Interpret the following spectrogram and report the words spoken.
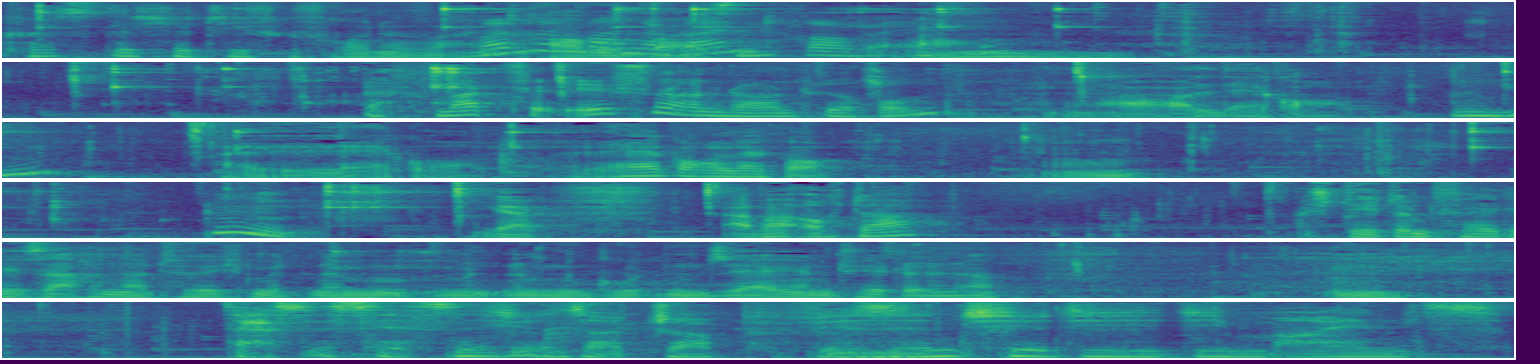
köstliche, tiefgefrorene Weintraube beißen. Weintraube essen? Ich schmatze eh schon andauernd hier rum. Oh, lecker. Lecker, lecker, lecker. Mm. Ja, aber auch da steht und fällt die Sache natürlich mit einem, mit einem guten Serientitel. Ne? Das ist jetzt nicht unser Job. Wir sind hier die, die Minds.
